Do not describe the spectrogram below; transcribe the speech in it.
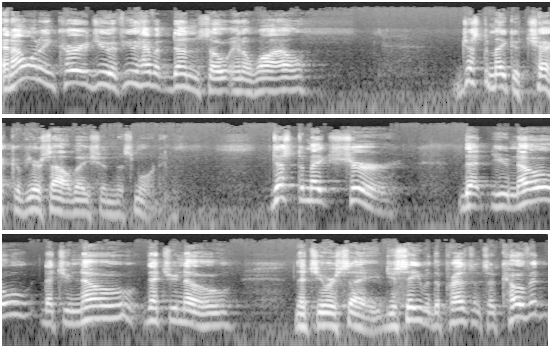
And I want to encourage you, if you haven't done so in a while, just to make a check of your salvation this morning just to make sure that you know, that you know, that you know that you are saved. You see, with the presence of COVID,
